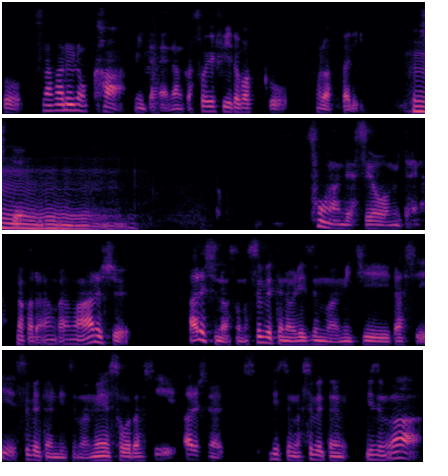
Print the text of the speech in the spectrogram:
とつながるのか、みたいな、なんかそういうフィードバックをもらったりして、そうなんですよ、みたいな。だからなんか、まあ、ある種、ある種のその全てのリズムは道だし、全てのリズムは瞑想だし、ある種のリズムは全てのリズムは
